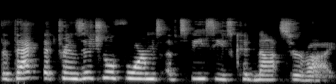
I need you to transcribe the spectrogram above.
The fact that transitional forms of species could not survive.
